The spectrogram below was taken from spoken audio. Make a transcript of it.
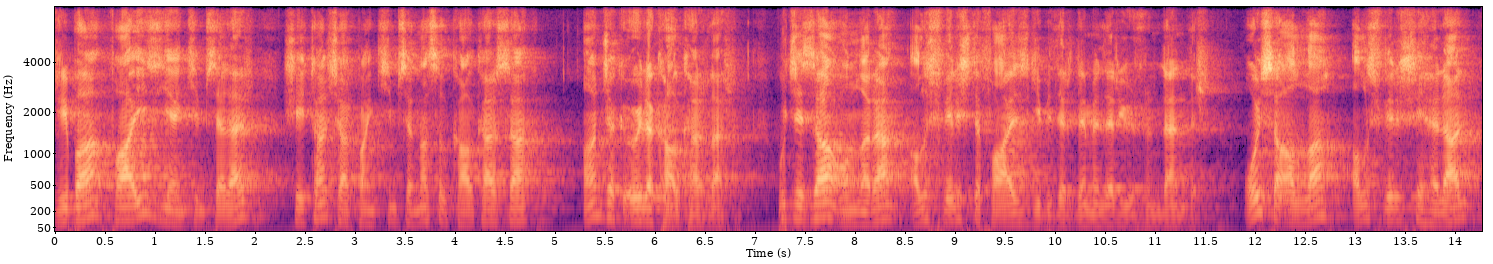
Riba, faiz yiyen kimseler, şeytan çarpan kimse nasıl kalkarsa ancak öyle kalkarlar. Bu ceza onlara alışveriş de faiz gibidir demeleri yüzündendir. Oysa Allah alışverişi helal,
